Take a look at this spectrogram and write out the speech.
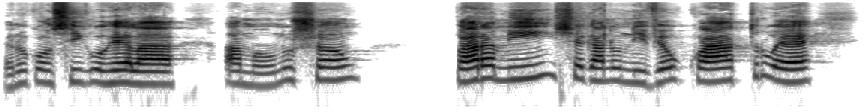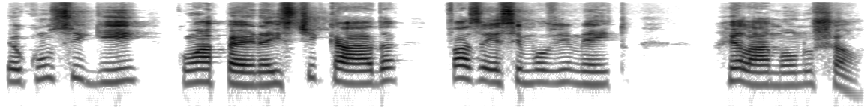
eu não consigo relar a mão no chão, para mim, chegar no nível 4 é eu conseguir, com a perna esticada, fazer esse movimento, relar a mão no chão.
